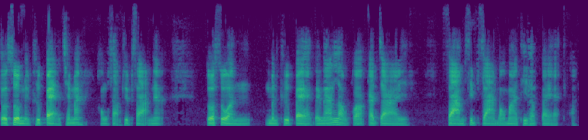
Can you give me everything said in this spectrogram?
ตัวส่วนมันคือแปดใช่ไหมของสามสิบสามเนี่ย ตัวส่วนมันคือแปดดังนั้นเราก็กระจายสามสิบสามออกมาทีละแปดก่อน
